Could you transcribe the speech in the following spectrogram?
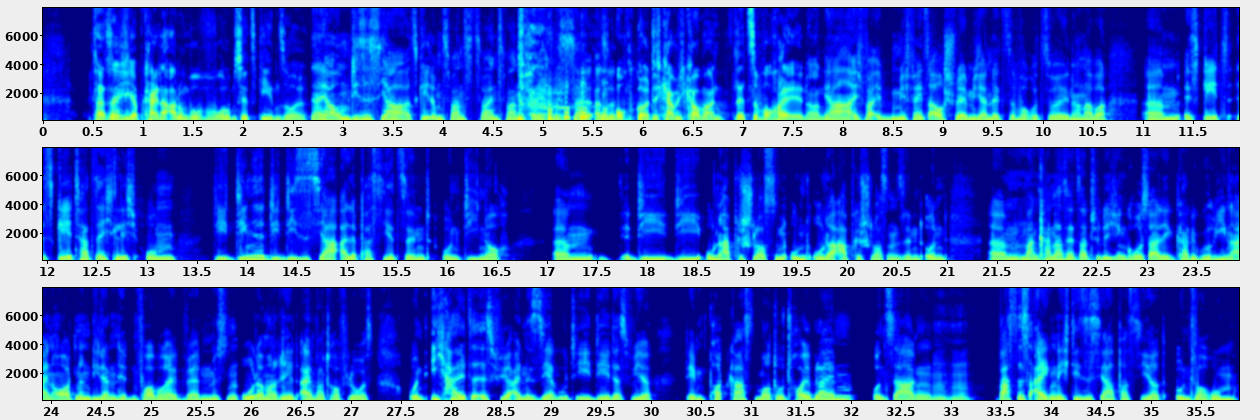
Tatsächlich, ich habe keine Ahnung, wo- worum es jetzt gehen soll. Naja, um dieses Jahr. Es geht um 2022. Das ist halt, also, Oh Gott, ich kann mich kaum an letzte Woche erinnern. Ja, ich, mir fällt es auch schwer, mich an letzte Woche zu erinnern, aber ähm, es, geht, es geht tatsächlich um die Dinge, die dieses Jahr alle passiert sind und die noch, ähm, die, die unabgeschlossen und oder abgeschlossen sind. Und ähm, Mhm. man kann das jetzt natürlich in großartige Kategorien einordnen, die dann hätten vorbereitet werden müssen, oder man redet einfach drauf los. Und ich halte es für eine sehr gute Idee, dass wir dem Podcast-Motto treu bleiben und sagen, Mhm. was ist eigentlich dieses Jahr passiert und warum?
